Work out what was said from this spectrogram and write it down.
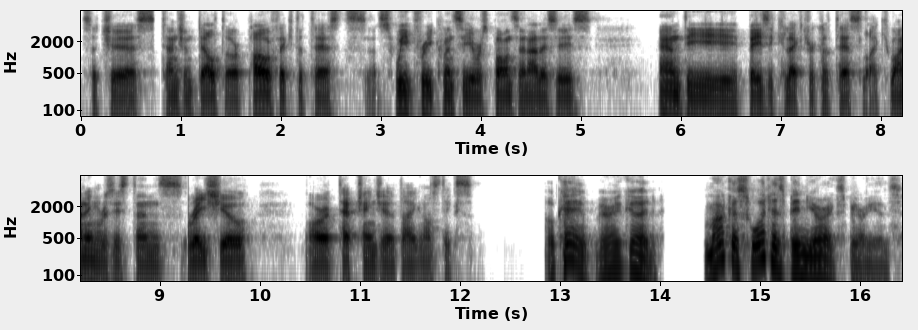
such as tangent delta or power vector tests, sweep frequency response analysis, and the basic electrical tests like winding resistance, ratio, or tap changer diagnostics. Okay, very good. Marcus, what has been your experience?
